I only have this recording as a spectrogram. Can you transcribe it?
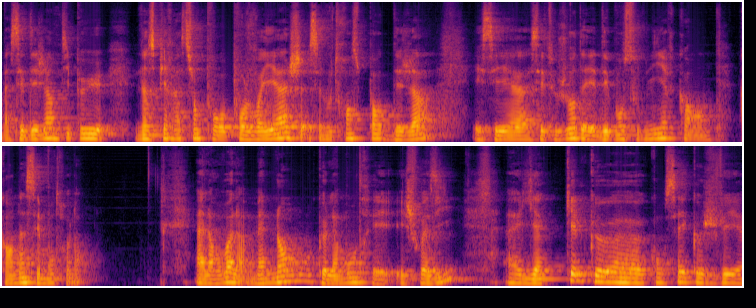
Bah, c'est déjà un petit peu une inspiration pour pour le voyage. Ça nous transporte déjà, et c'est euh, c'est toujours des, des bons souvenirs quand quand on a ces montres là. Alors voilà, maintenant que la montre est, choisie, euh, il y a quelques euh, conseils que je vais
